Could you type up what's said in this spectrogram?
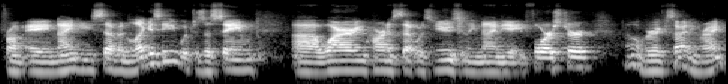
from a 97 Legacy, which is the same uh, wiring harness that was used in the 98 Forester. Oh, very exciting, right?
